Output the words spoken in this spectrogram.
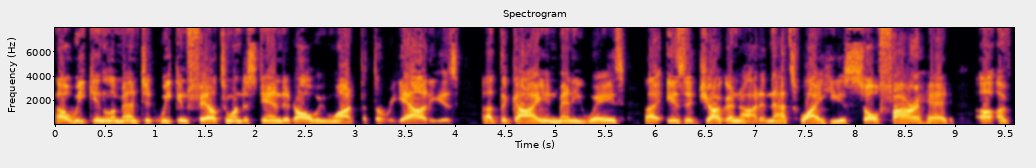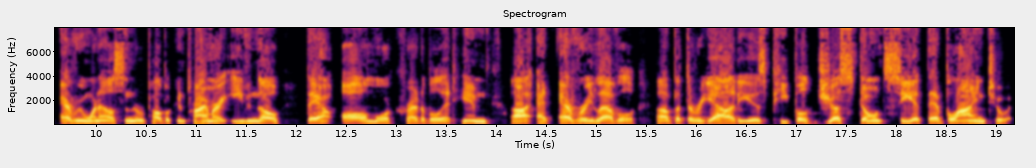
Uh, we can lament it, we can fail to understand it all we want, but the reality is uh, the guy, in many ways, uh, is a juggernaut, and that's why he is so far ahead of everyone else in the Republican primary, even though they are all more credible at him uh, at every level. Uh, but the reality is, people just don't see it. They're blind to it.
